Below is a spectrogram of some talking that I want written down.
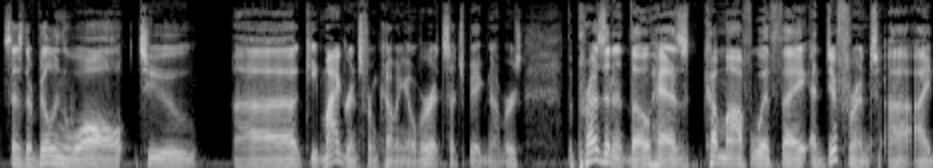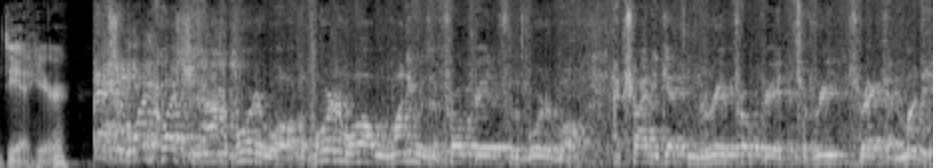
says they're building a wall to uh, keep migrants from coming over at such big numbers. The president, though, has come off with a, a different uh, idea here. Answer one question on the border wall. The border wall, the money was appropriated for the border wall. I tried to get them to reappropriate, to redirect that money.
